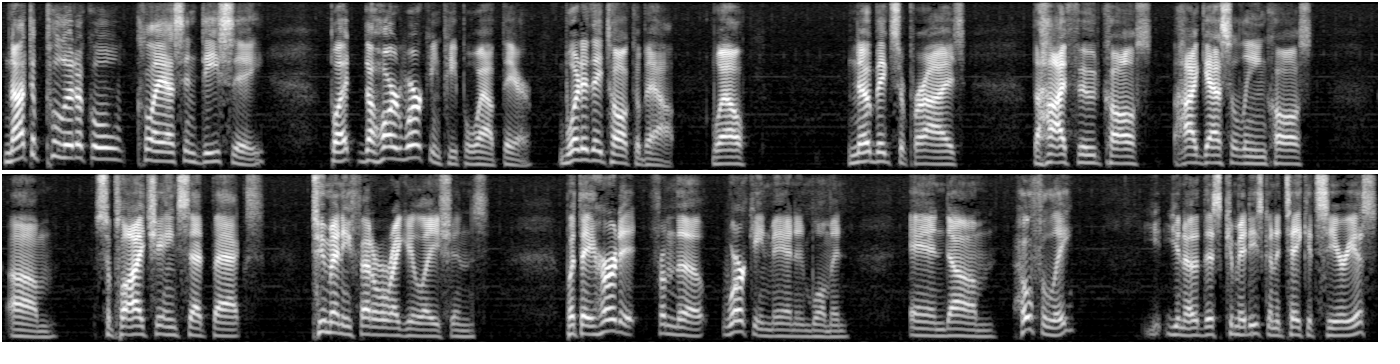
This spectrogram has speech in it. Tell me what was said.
Not the political class in D.C., but the hardworking people out there. What did they talk about? Well, no big surprise. The high food costs, high gasoline costs, um, supply chain setbacks, too many federal regulations. But they heard it from the working man and woman. And um, hopefully, you, you, know, this committee is going to take it serious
